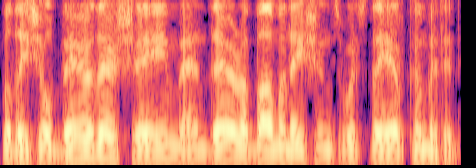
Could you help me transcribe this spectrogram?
but they shall bear their shame and their abominations which they have committed.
